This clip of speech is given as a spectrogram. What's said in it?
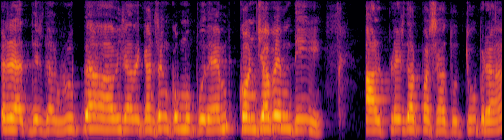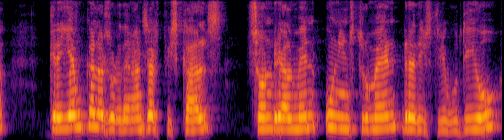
Des del grup de Viladecans en Comú Podem, com ja vam dir al ple del passat octubre, creiem que les ordenances fiscals són realment un instrument redistributiu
